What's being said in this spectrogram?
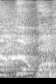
Buenas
